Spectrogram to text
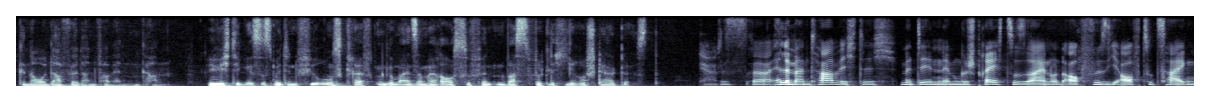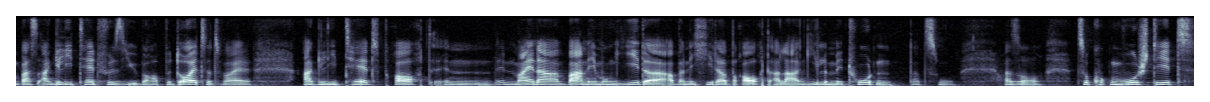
genau dafür dann verwenden kann. Wie wichtig ist es, mit den Führungskräften gemeinsam herauszufinden, was wirklich ihre Stärke ist? Ja, das ist äh, elementar wichtig, mit denen im Gespräch zu sein und auch für sie aufzuzeigen, was Agilität für sie überhaupt bedeutet, weil Agilität braucht in, in meiner Wahrnehmung jeder, aber nicht jeder braucht alle agile Methoden dazu. Also zu gucken, wo steht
